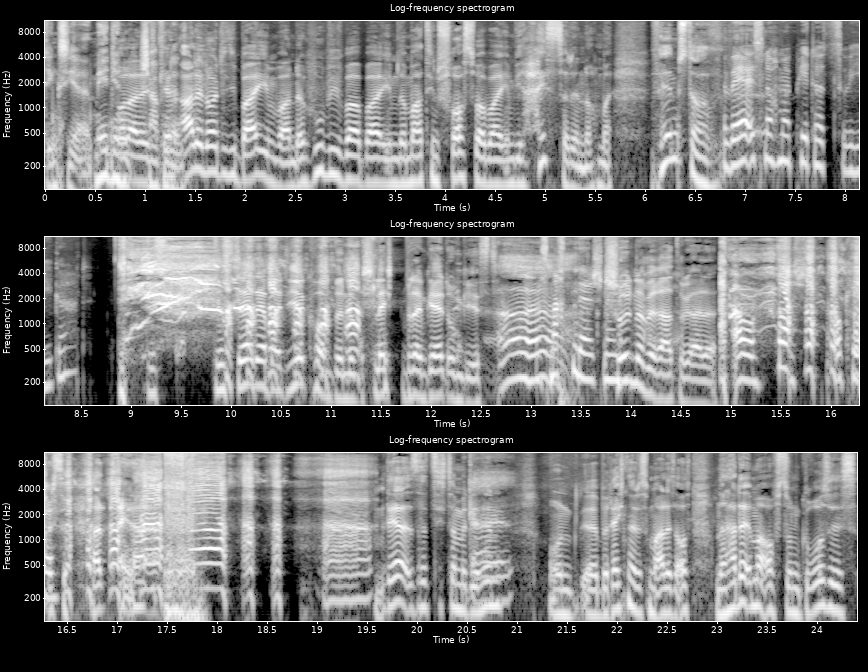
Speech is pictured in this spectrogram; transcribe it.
Dings hier, Voll, Alter, ich kenne alle Leute, die bei ihm waren. Der Hubi war bei ihm, der Martin Frost war bei ihm. Wie heißt er denn nochmal? Wilmsdorf. Wer ist nochmal Peter Zwegert? Das ist der, der bei dir kommt, wenn du schlecht mit deinem Geld umgehst. Was macht denn der schnell? Schuldnerberatung, Alter. Oh, okay. Hat, Alter. Der setzt sich dann mit dir hin und äh, berechnet das mal alles aus. Und dann hat er immer auf so ein großes,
